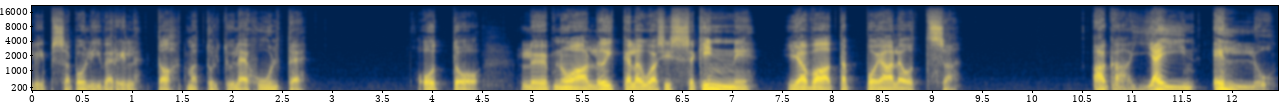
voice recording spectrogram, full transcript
lipsab Oliveril tahtmatult üle huulte. Otto lööb noa lõikelaua sisse kinni ja vaatab pojale otsa. aga jäin ellu.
